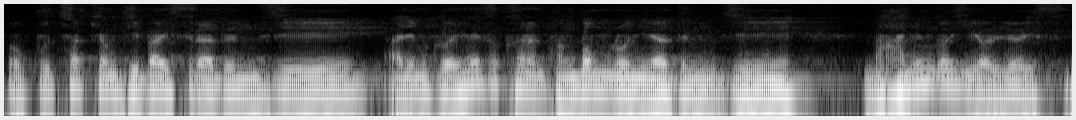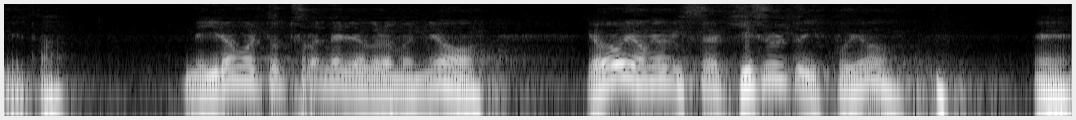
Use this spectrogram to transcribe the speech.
뭐 부착형 디바이스라든지 아니면 그걸 해석하는 방법론이라든지 많은 것이 열려 있습니다. 근데 이런 걸 또 풀어내려 그러면요 여러 영역이 있어요. 기술도 있고요, 예,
